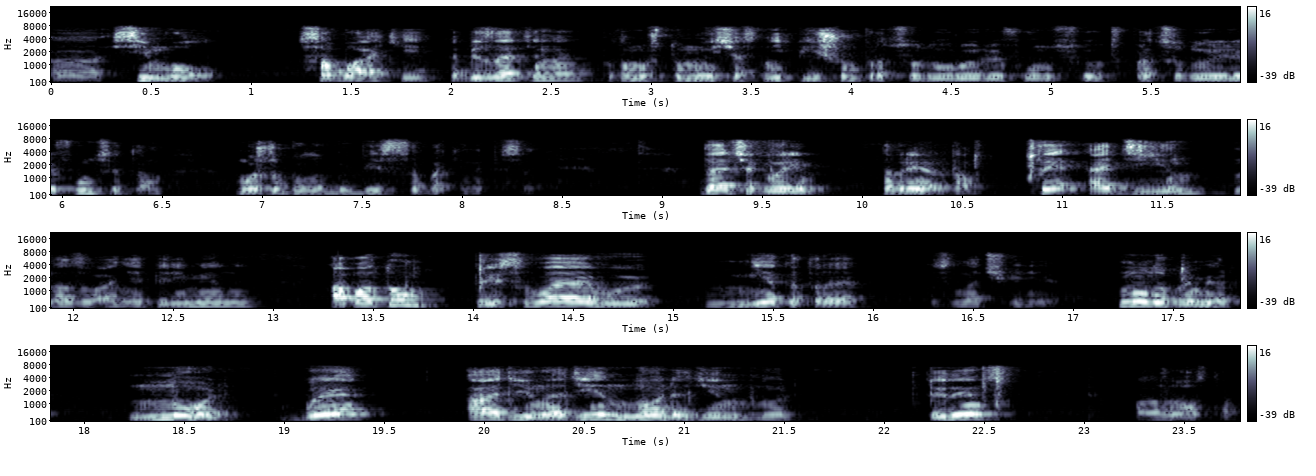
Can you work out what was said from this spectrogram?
э, символ собаки обязательно, потому что мы сейчас не пишем процедуру или функцию. В процедуре или функции там можно было бы без собаки написать. Дальше говорим, например, там t1 название перемены, а потом присваиваю некоторое значение. Ну, например, 0b 11010. Тыдынц, пожалуйста.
